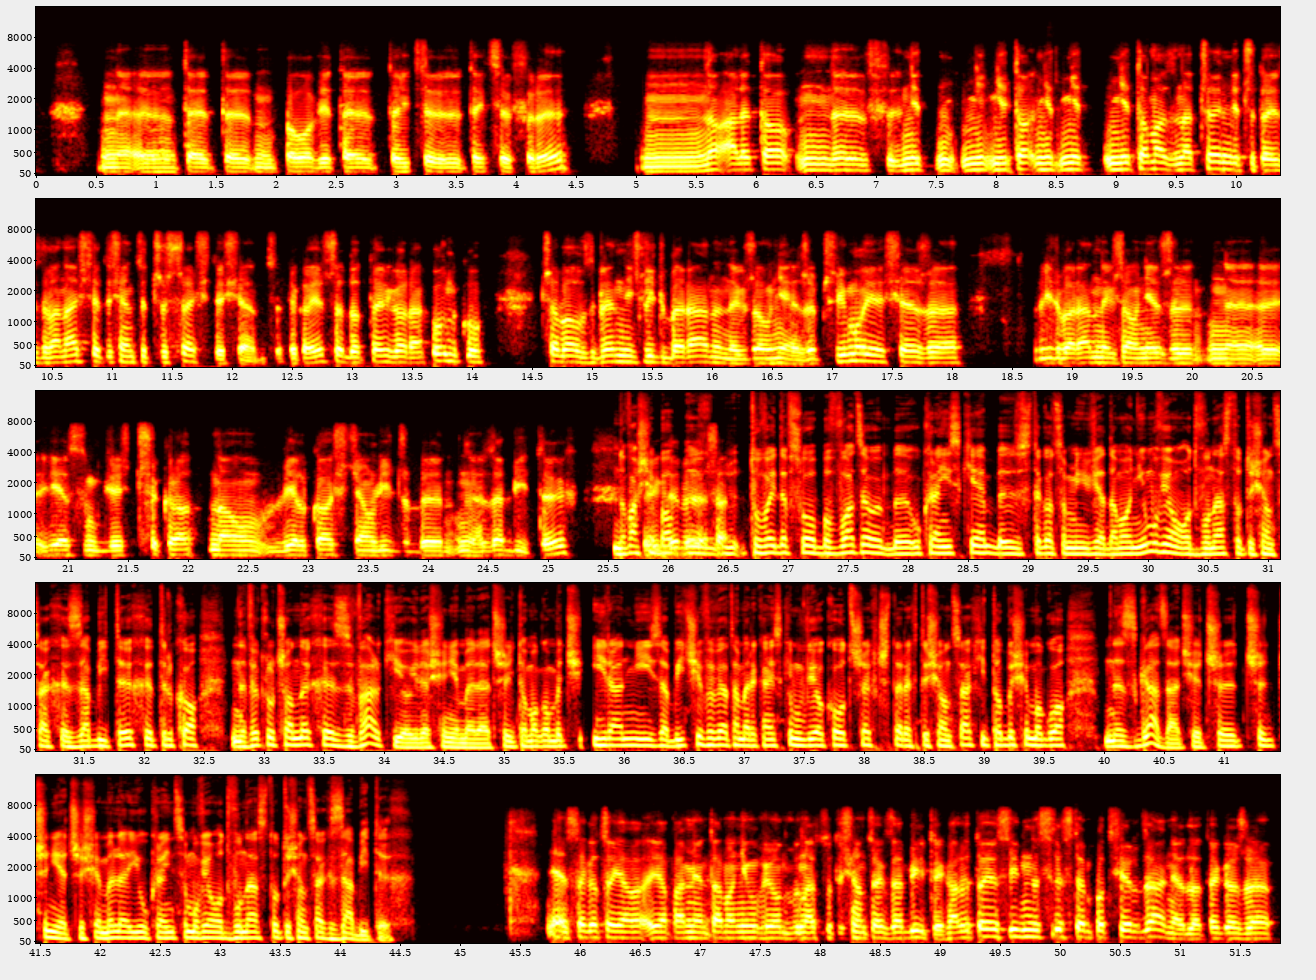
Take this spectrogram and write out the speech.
te, te, połowie te, tej, tej cyfry. Mm, no ale to mm, nie, nie, nie, to, nie, nie, nie to ma znaczenie, czy to jest 12 tysięcy, czy 6 tysięcy. Tylko jeszcze do tego rachunku trzeba uwzględnić liczbę rannych żołnierzy. Przyjmuje się, że liczba rannych żołnierzy e, jest gdzieś trzykrotną wielkością liczby zabitych. No właśnie, bo Gdyby... tu wejdę w słowo, bo władze ukraińskie, z tego co mi wiadomo, nie mówią o 12 tysiącach zabitych, tylko wykluczonych z walki, o ile się nie mylę. Czyli to mogą być Irani zabici. Wywiad amerykański mówi około 3-4 tysiącach i to by się mogło zgadzać. Czy, czy, czy nie? Czy się mylę i Ukraińcy mówią o 12 tysiącach zabitych? Nie, z tego co ja, ja pamiętam, oni mówią o 12 tysiącach zabitych, ale to jest inny system potwierdzania, dlatego że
